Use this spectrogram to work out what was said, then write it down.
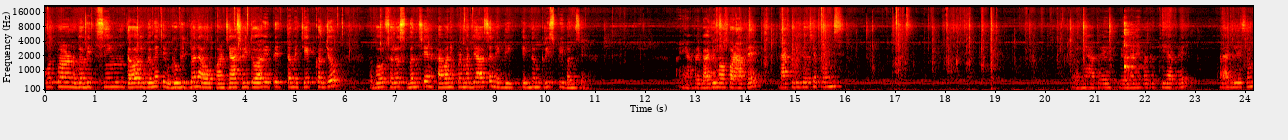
કોઈ પણ ગબીત સિંગ, તલ, ગમે તે ગભિત બનાવો, પણ ચાસણી તો આવી રીતે તમે ચેક કરજો. તો બહુ સરસ બનશે અને ખાવાની પણ મજા આવશે ને એકદમ ક્રિસ્પી બનશે. અહીંયા આપણે બાજુમાં પણ આપણે નાખી દીધો છે ફ્રેન્ડ્સ. અહીંયા આપણે વેલાની મદદથી આપણે ફરાવી લઈશું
